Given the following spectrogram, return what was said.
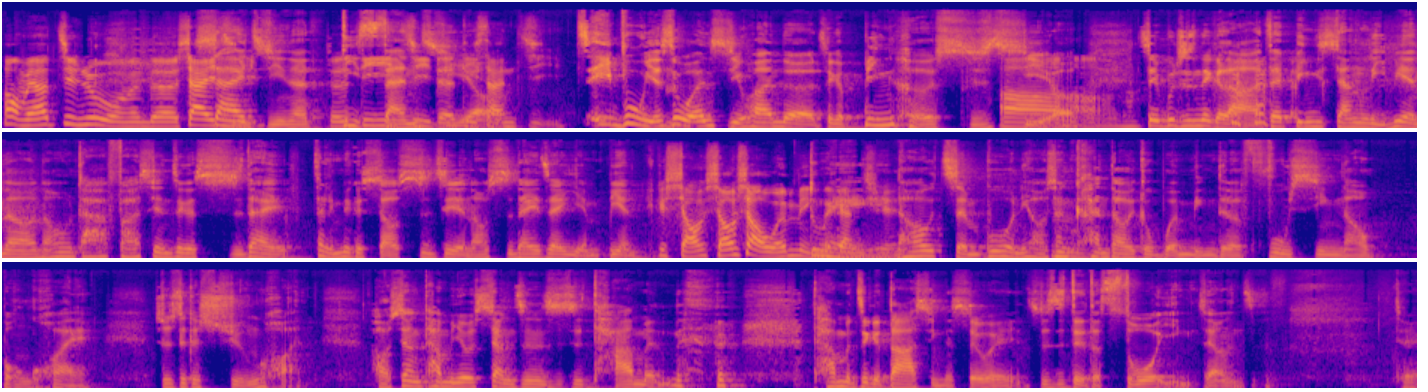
那我们要进入我们的下一集，下一集呢，就是第三季的第三集。这一部也是我很喜欢的，这个冰河时期哦。哦这一部就是那个啦，在冰箱里面呢，然后他发现这个时代在里面一个小世界，然后时代在演变。一个小小小文明的感觉，然后整部你好像看到一个文明的复兴，然后崩坏，就是这个循环，好像他们又象征的就是他们，他们这个大型的社会就是这个缩影这样子。对、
